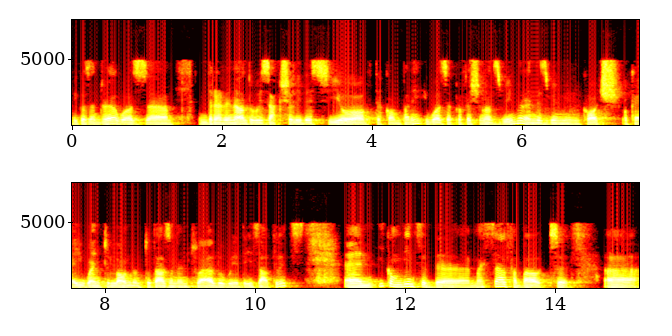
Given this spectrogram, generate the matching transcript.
because Andrea was, uh, Andrea Renaldo is actually the CEO of the company. He was a professional swimmer and a swimming coach. Okay. He went to London 2012 with his athletes and he convinced uh, myself about uh, uh,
